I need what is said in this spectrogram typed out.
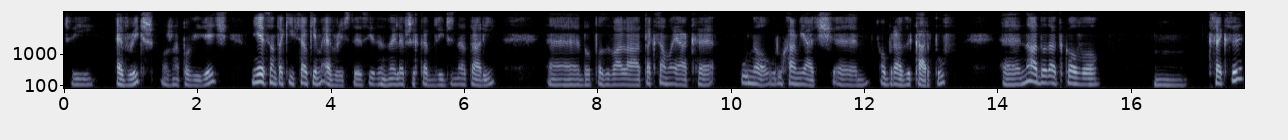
czyli average, można powiedzieć. Nie jest on taki całkiem average, to jest jeden z najlepszych cartridge'y na Atari, e, bo pozwala tak samo jak e, Uno uruchamiać obrazy kartów, no a dodatkowo mm, kseksy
